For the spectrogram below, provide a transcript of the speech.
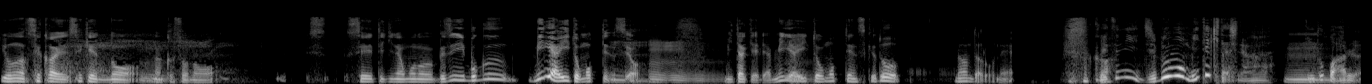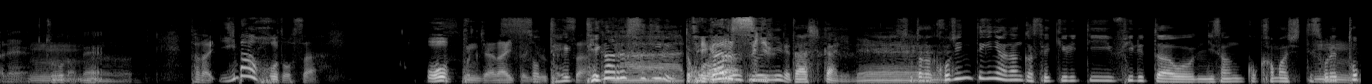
世の中、世界、世間のう、んなんかその、す性的なものを別に僕、見りゃいいと思ってんですよ。見たけりゃ見りゃいいと思ってんですけど、なんだろうね。別に自分も見てきたしな、ってうんいうとこあるよね。うんそうだね。ただ今ほどさ、オープンじゃないといそううかさ。手手軽すぎるところ手軽すぎる確かにね。そうだから個人的にはなんかセキュリティフィルターを2、3個かまして、それ突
